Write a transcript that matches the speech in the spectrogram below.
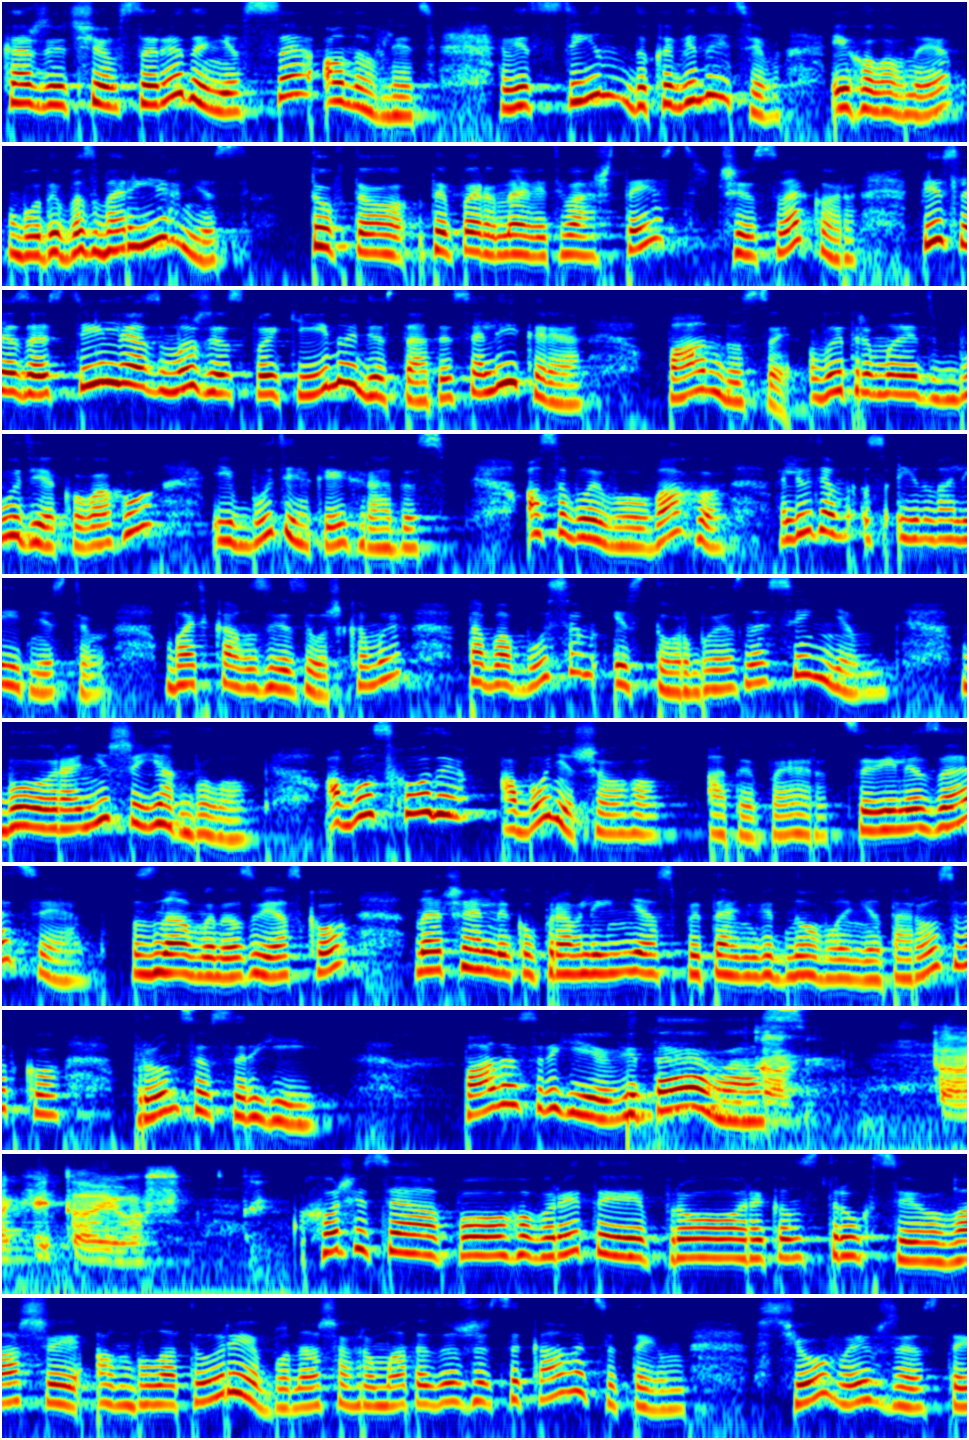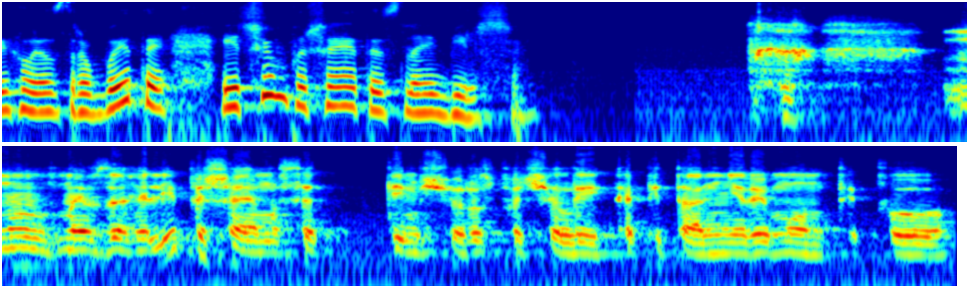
Кажуть, що всередині все оновлять від стін до кабінетів, і головне буде безбар'єрність. Тобто тепер навіть ваш тест чи свекор після застілля зможе спокійно дістатися лікаря, Пандуси витримають будь-яку вагу і будь-який градус. Особливу увагу людям з інвалідністю, батькам з візочками та бабусям із торбою з насінням. Бо раніше як було? Або сходи, або нічого. А тепер цивілізація. З нами на зв'язку начальник управління з питань відновлення та розвитку Прунцев Сергій. Пане Сергію, вітаю вас. Так, так, вітаю вас. Хочеться поговорити про реконструкцію вашої амбулаторії, бо наша громада дуже цікавиться тим, що ви вже встигли зробити і чим пишаєтесь найбільше. Ну, ми взагалі пишаємося тим, що розпочали капітальні ремонти по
